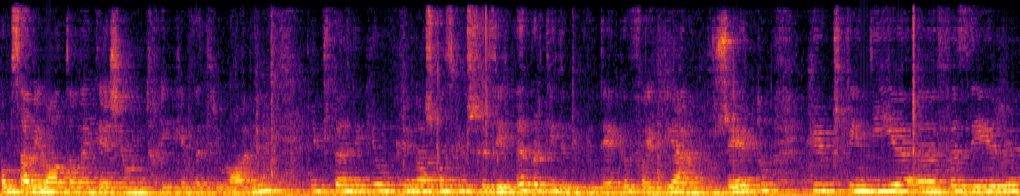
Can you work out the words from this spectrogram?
Como sabem, o Alto Alentejo é muito rico em património e, portanto, aquilo que nós conseguimos fazer a partir da biblioteca foi criar um projeto que pretendia uh, fazer.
